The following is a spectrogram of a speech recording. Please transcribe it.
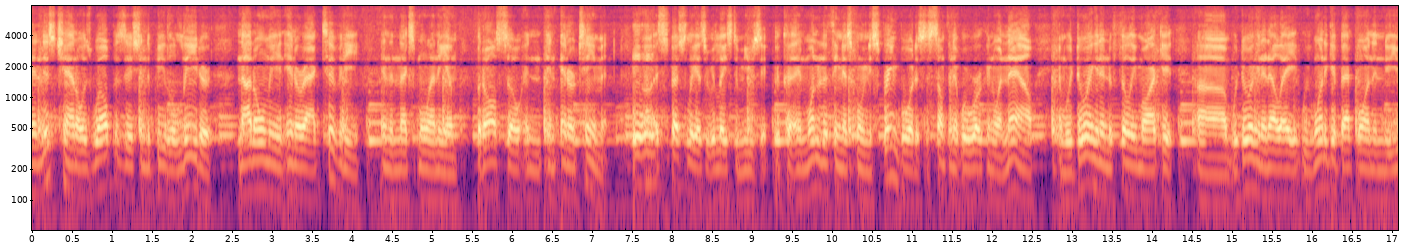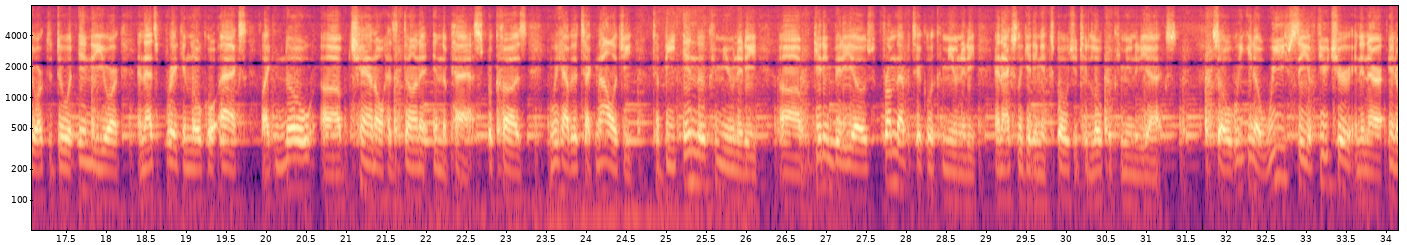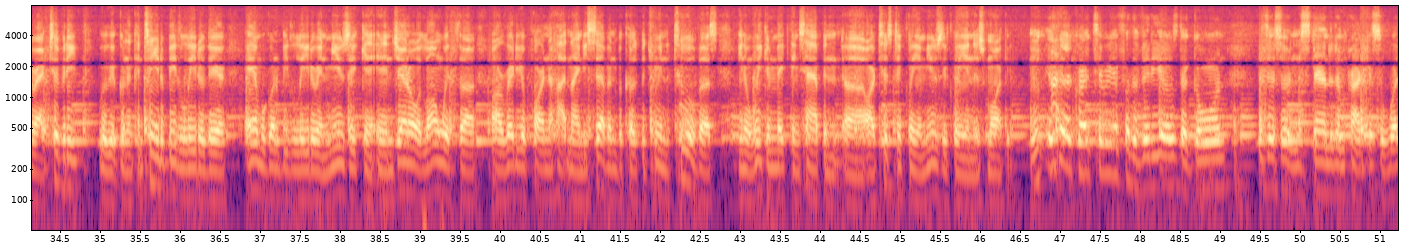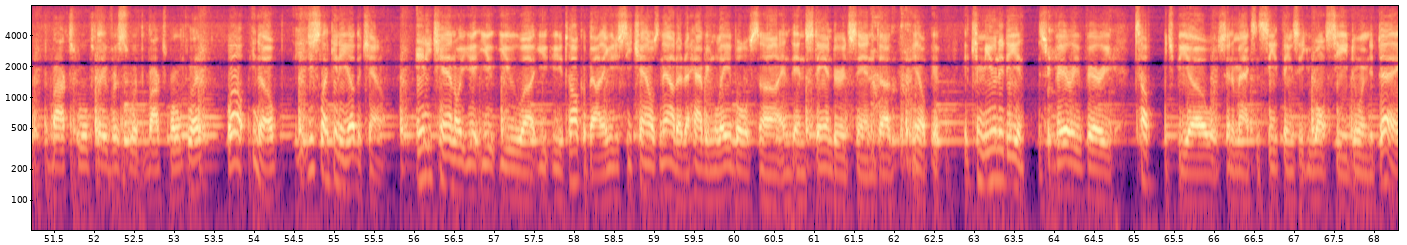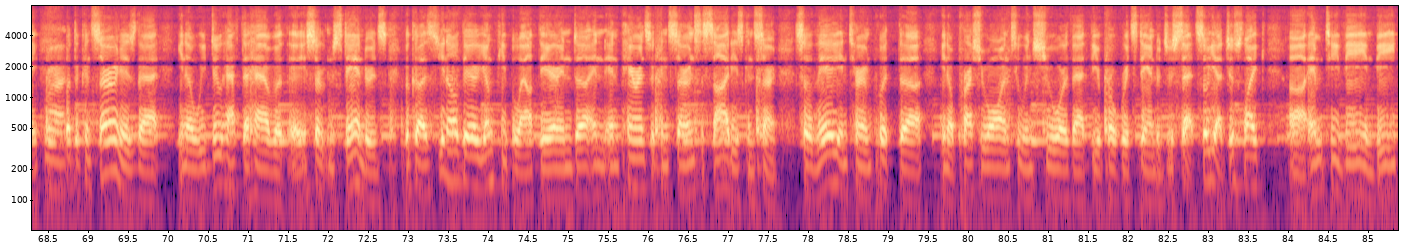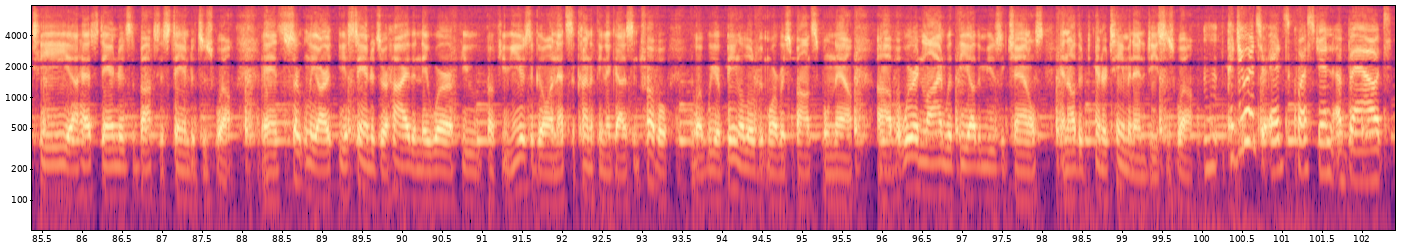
and this channel is well positioned to be the leader, not only in interactivity in the next millennium, but also in, in entertainment. Uh, especially as it relates to music, because and one of the things that's going to springboard us is something that we're working on now, and we're doing it in the Philly market. Uh, we're doing it in LA. We want to get back on in New York to do it in New York, and that's breaking local acts like no uh, channel has done it in the past because we have the technology to be in the community, uh, getting videos from that particular community, and actually getting exposure to local community acts. So we, you know, we see a future in inter- interactivity. We're going to continue to be the leader there, and we're going to be the leader in music in, in general, along with uh, our radio partner Hot 97. Because between the two of us, you know, we can make things happen uh, artistically and musically in this market. Is there a criteria for the videos that go on? Is there a certain standard and practice of what the box will play versus what the box won't play? Well, you know, just like any other channel, any channel you you you, uh, you, you talk about, and you see channels now that are having labels uh, and, and standards, and uh, you know, it, the community is very very tough. HBO or Cinemax and see things that you won't see during the day. Right. But the concern is that you know we do have to have a, a certain standards because you know there are young people out there, and uh, and and parents are concerned, society is concerned, so they in turn put the you know pressure on to ensure that the appropriate standards are set. So yeah, just like uh, MTV and BET uh, has standards, the box has standards as well, and certainly our your standards are higher than they were a few a few years ago, and that's the kind of thing that got us in trouble. Well, we are being a little bit more responsible now, uh, but we're in line with the other music channels and other entertainment entities as well. Could you answer Ed's question about,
